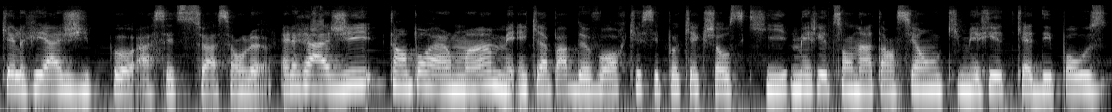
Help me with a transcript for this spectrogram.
qu'elle réagit pas à cette situation-là. Elle réagit temporairement, mais est capable de voir que c'est pas quelque chose qui mérite son attention ou qui mérite qu'elle dépose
